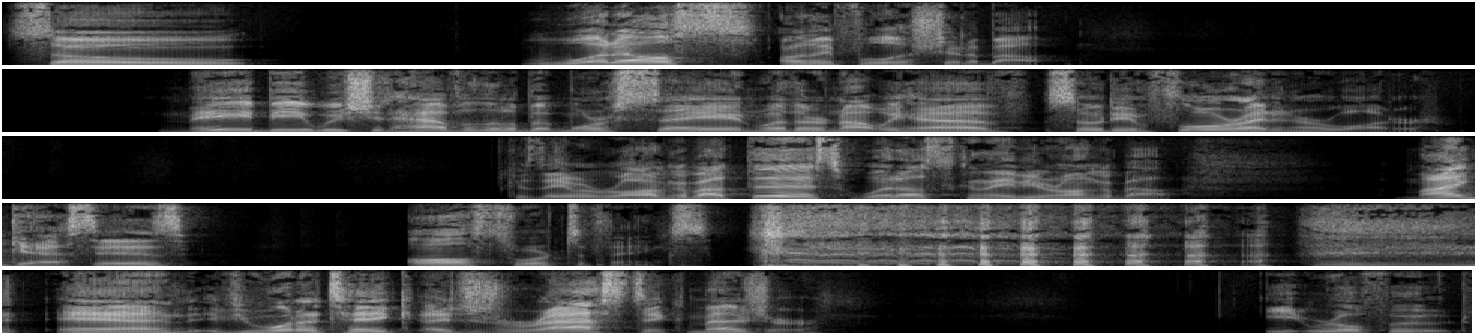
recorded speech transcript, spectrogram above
So, what else are they full of shit about? Maybe we should have a little bit more say in whether or not we have sodium fluoride in our water. Because they were wrong about this. What else can they be wrong about? My guess is all sorts of things. and if you want to take a drastic measure, eat real food.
